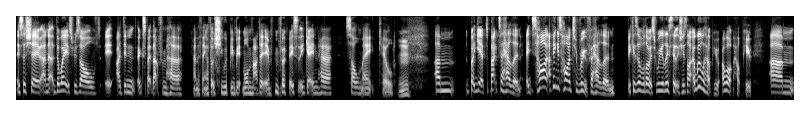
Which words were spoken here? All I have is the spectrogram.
it's a shame. And the way it's resolved, it, I didn't expect that from her, kind of thing. I thought she would be a bit more mad at him for basically getting her soulmate killed. Mm. Um, but yeah, back to Helen. It's hard. I think it's hard to root for Helen because although it's realistic she's like, I will help you, I won't help you. Um,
